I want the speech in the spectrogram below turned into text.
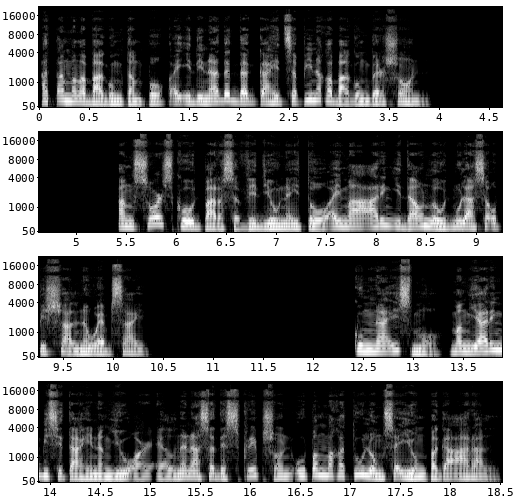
at ang mga bagong tampok ay idinadagdag kahit sa pinakabagong bersyon. Ang source code para sa video na ito ay maaaring i-download mula sa opisyal na website. Kung nais mo, mangyaring bisitahin ang URL na nasa description upang makatulong sa iyong pag-aaral.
